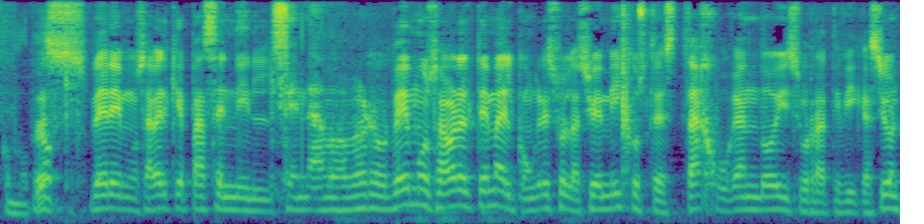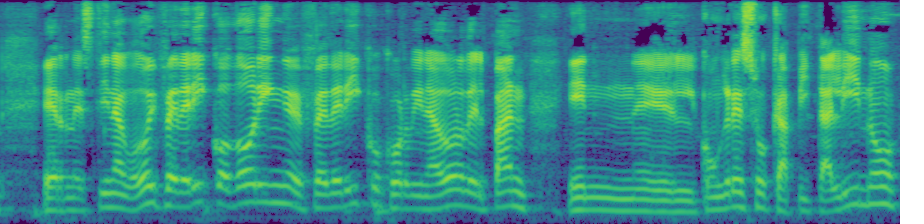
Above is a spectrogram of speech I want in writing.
como pues veremos, a ver qué pasa en el Senado. A ver, vemos ahora el tema del Congreso de la Ciudad de México. Usted está jugando hoy su ratificación. Ernestina Godoy, Federico Doring, eh, Federico, coordinador del PAN en el Congreso Capitalino,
